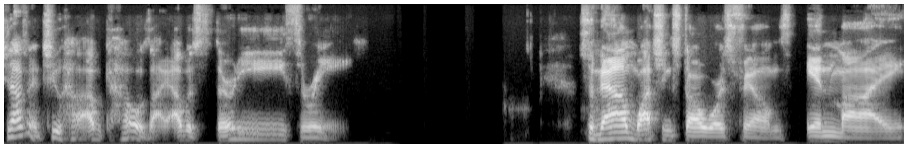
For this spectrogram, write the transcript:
2002. How, how was I? I was 33. So now I'm watching Star Wars films in my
